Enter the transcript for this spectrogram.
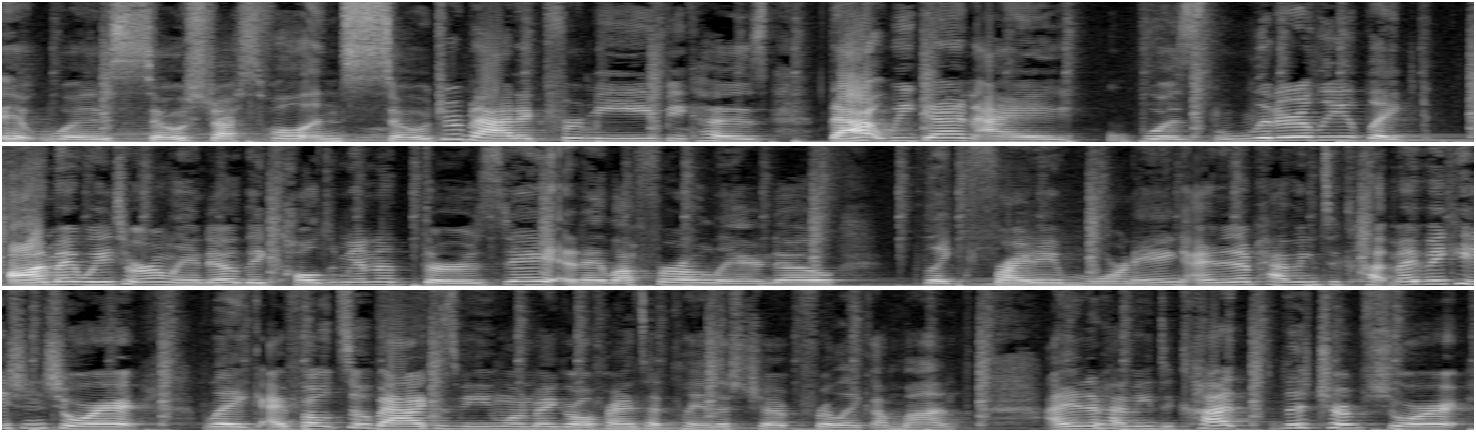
it was so stressful and so dramatic for me because that weekend I was literally like on my way to Orlando. They called me on a Thursday and I left for Orlando like Friday morning. I ended up having to cut my vacation short. Like I felt so bad because me and one of my girlfriends had planned this trip for like a month. I ended up having to cut the trip short,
